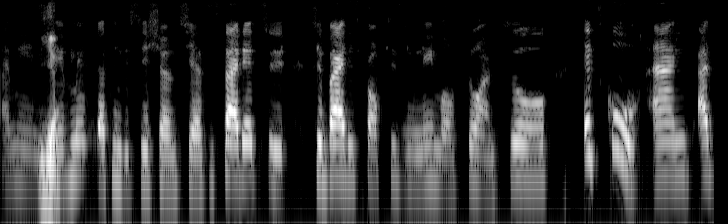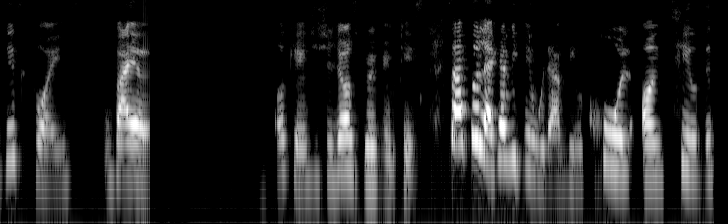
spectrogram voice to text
I mean, yeah. they've made certain decisions. She has decided to to buy these properties in the name of so and so. It's cool, and at this point, by a okay, she should just grieve in peace. So I feel like everything would have been cool until the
